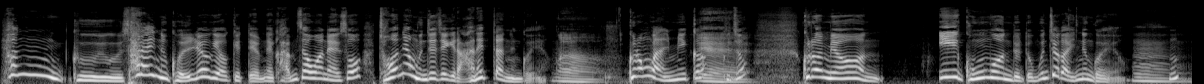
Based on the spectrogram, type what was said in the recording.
현그 살아있는 권력이었기 때문에 감사원에서 전혀 문제 제기를 안 했다는 거예요. 아. 그런 거 아닙니까? 예. 그죠? 그러면 이 공무원들도 문제가 있는 거예요. 음. 응?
